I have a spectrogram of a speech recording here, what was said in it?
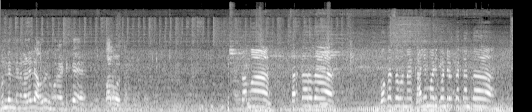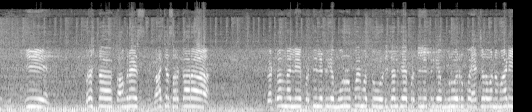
ಮುಂದಿನ ದಿನಗಳಲ್ಲಿ ಅವರು ಈ ಹೋರಾಟಕ್ಕೆ ಪಾಲ್ಗೊಳ್ತಾರೆ. ತಮ್ಮ ಸರ್ಕಾರದ ಬೊಗಸವನ್ನು ಖಾಲಿ ಮಾಡಿಕೊಂಡಿರ್ತಕ್ಕಂಥ ಈ ಭ್ರಷ್ಟ ಕಾಂಗ್ರೆಸ್ ರಾಜ್ಯ ಸರ್ಕಾರ ಪೆಟ್ರೋಲ್ನಲ್ಲಿ ಪ್ರತಿ ಲೀಟ್ರಿಗೆ ಮೂರು ರೂಪಾಯಿ ಮತ್ತು ಡೀಸೆಲ್ಗೆ ಪ್ರತಿ ಲೀಟ್ರಿಗೆ ಮೂರುವರೆ ರೂಪಾಯಿ ಹೆಚ್ಚಳವನ್ನು ಮಾಡಿ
